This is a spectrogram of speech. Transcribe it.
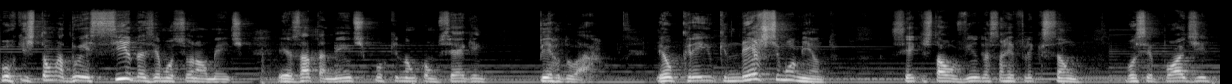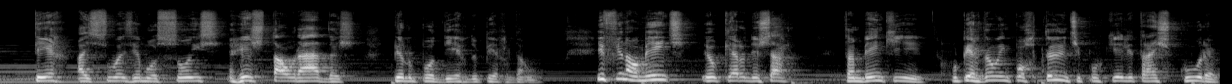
porque estão adoecidas emocionalmente, exatamente porque não conseguem perdoar. Eu creio que neste momento, você que está ouvindo essa reflexão, você pode ter as suas emoções restauradas pelo poder do perdão. E finalmente, eu quero deixar também que o perdão é importante porque ele traz cura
